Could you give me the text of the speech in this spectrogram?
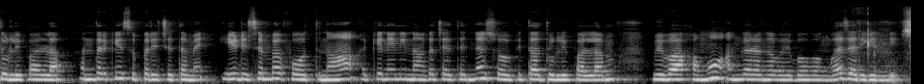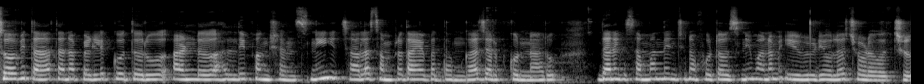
ధుళిపాళ్ళ అందరికీ సుపరిచితమే. ఈ డిసెంబర్ ఫోర్త్న అక్కినేని నాగ చైతన్య శోభిత ధుళిపాళ్ళం వివాహము అంగరంగ వైభవంగా జరిగింది. శోభిత తన పెళ్ళి కూతురు అండ్ హల్దీ ఫంక్షన్స్ని చాలా సంప్రదాయబద్ధంగా జరుపుకున్నారు. దానికి సంబంధించిన ఫొటోస్ని మనం ఈ వీడియోలో చూడవచ్చు.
